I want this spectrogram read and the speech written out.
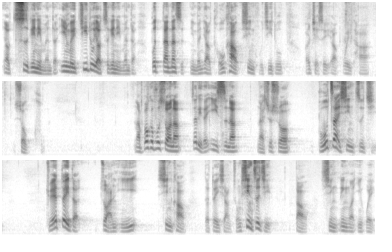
要赐给你们的，因为基督要赐给你们的，不单单是你们要投靠信服基督，而且是要为他受苦。那伯克夫说呢？这里的意思呢，乃是说不再信自己，绝对的转移信靠的对象，从信自己到信另外一位。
